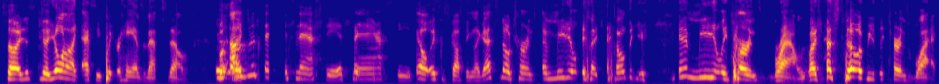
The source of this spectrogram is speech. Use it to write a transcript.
So I just you know you don't want to like actually put your hands in that snow. But, I like- was gonna say it's nasty. It's nasty. Oh, it's disgusting. Like that snow turns immediately. Like I don't think you. It immediately turns brown. Like that snow immediately turns black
